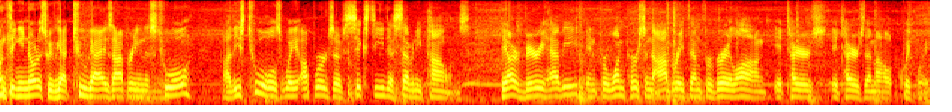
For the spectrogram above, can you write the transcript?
One thing you notice, we've got two guys operating this tool. Uh, these tools weigh upwards of 60 to 70 pounds. They are very heavy, and for one person to operate them for very long, it tires, it tires them out quickly.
